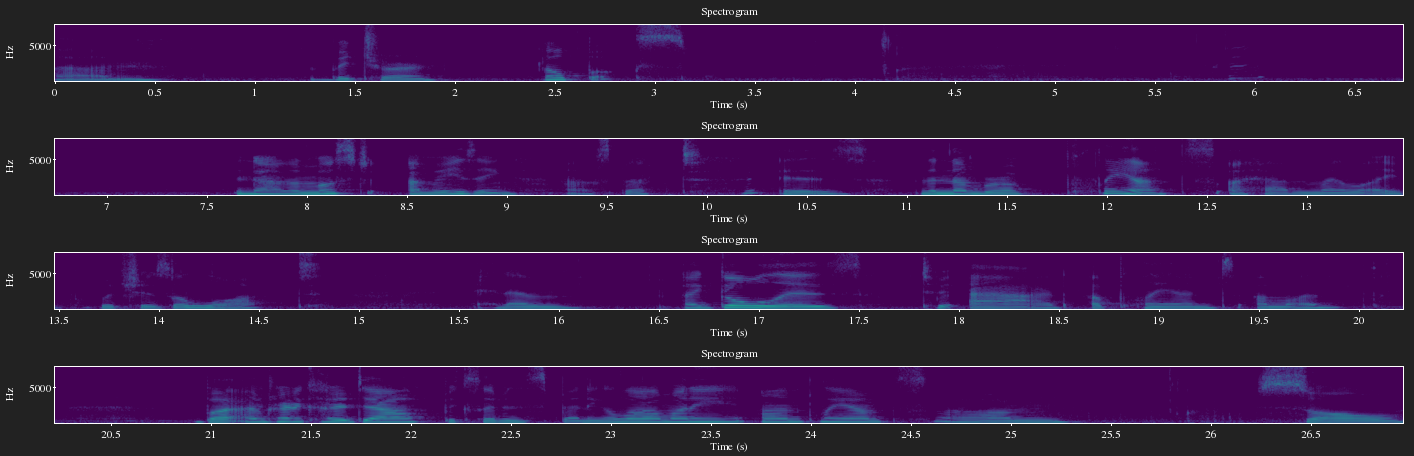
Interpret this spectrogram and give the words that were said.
Um, which are notebooks. Now, the most amazing aspect is the number of plants I have in my life, which is a lot. And um, my goal is to add a plant a month. But I'm trying to cut it down because I've been spending a lot of money on plants. Um, so,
